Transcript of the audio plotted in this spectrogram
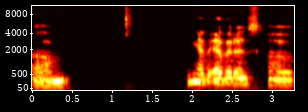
um, we have evidence of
